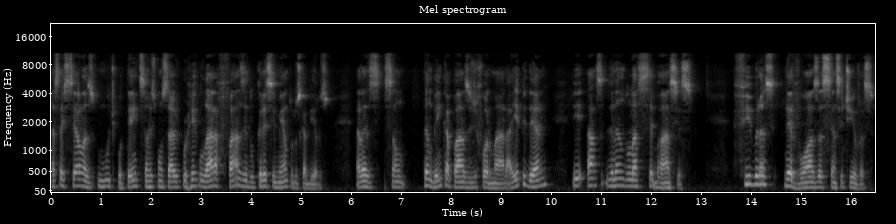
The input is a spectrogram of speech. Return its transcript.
Essas células multipotentes são responsáveis por regular a fase do crescimento dos cabelos. Elas são também capazes de formar a epiderme e as glândulas sebáceas. Fibras nervosas sensitivas.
